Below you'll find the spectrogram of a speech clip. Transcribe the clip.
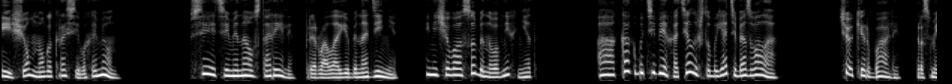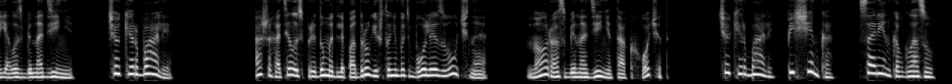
и еще много красивых имен. «Все эти имена устарели», — прервала ее Бенадини, «и ничего особенного в них нет. А как бы тебе хотелось, чтобы я тебя звала?» «Чокербали», — рассмеялась Бенадини. «Чокербали». Аша хотелось придумать для подруги что-нибудь более звучное. Но раз Бенадини так хочет... «Чокербали, песчинка, соринка в глазу»,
